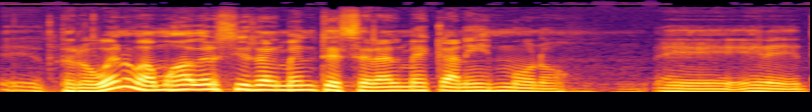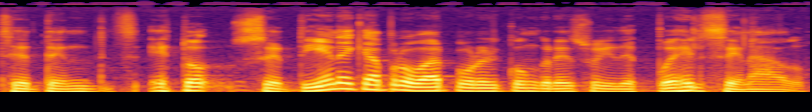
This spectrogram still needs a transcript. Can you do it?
eh, pero bueno, vamos a ver si realmente será el mecanismo o no. esto se tiene que aprobar por el Congreso y después el Senado.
